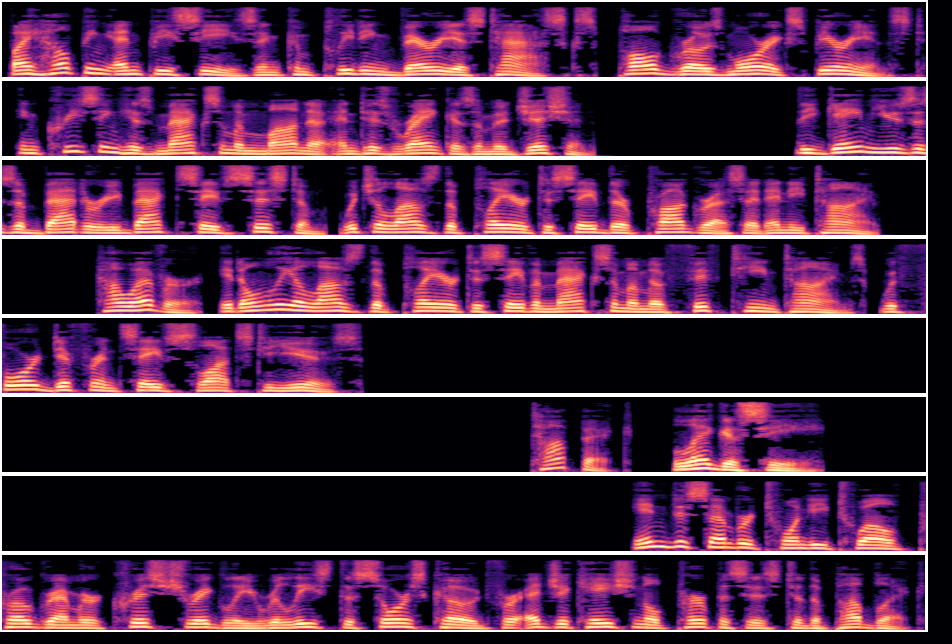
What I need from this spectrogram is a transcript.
By helping NPCs and completing various tasks, Paul grows more experienced, increasing his maximum mana and his rank as a magician. The game uses a battery-backed save system, which allows the player to save their progress at any time. However, it only allows the player to save a maximum of 15 times, with four different save slots to use. Legacy In December 2012 programmer Chris Shrigley released the source code for educational purposes to the public.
